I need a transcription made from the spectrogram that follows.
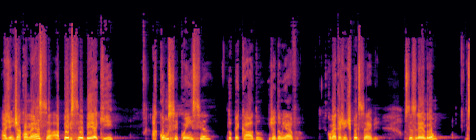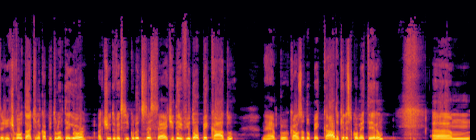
a gente já começa a perceber aqui a consequência do pecado de Adão e Eva. Como é que a gente percebe? Vocês lembram? Se a gente voltar aqui no capítulo anterior, a partir do versículo 17, devido ao pecado, né, por causa do pecado que eles cometeram, um,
